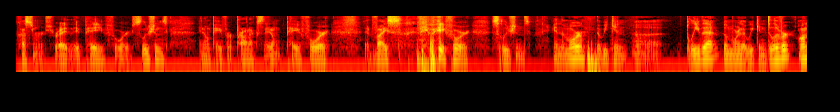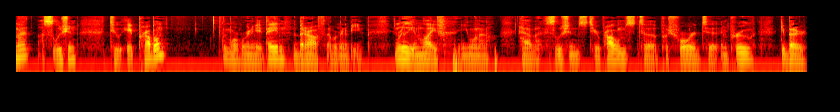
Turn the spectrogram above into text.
customers, right? They pay for solutions. They don't pay for products. They don't pay for advice. They pay for solutions. And the more that we can uh, believe that, the more that we can deliver on that, a solution to a problem, the more we're going to get paid, the better off that we're going to be. And really, in life, you want to have solutions to your problems to push forward, to improve, get better,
